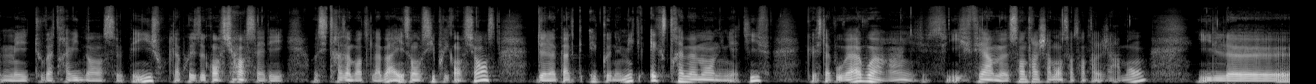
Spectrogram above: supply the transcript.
mais tout va très vite dans ce pays. Je trouve que la prise de conscience, elle est aussi très importante là-bas. Ils ont aussi pris conscience de l'impact économique extrêmement négatif que cela pouvait avoir. hein. Ils, ils ferment centrale charbon sur centrale charbon. Ils euh,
